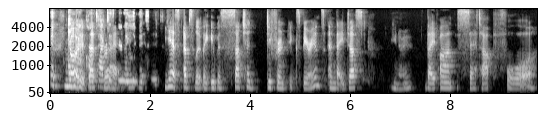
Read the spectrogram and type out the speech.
no, that's right. is very limited. Yes, absolutely. It was such a different experience, and they just, you know, they aren't set up for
